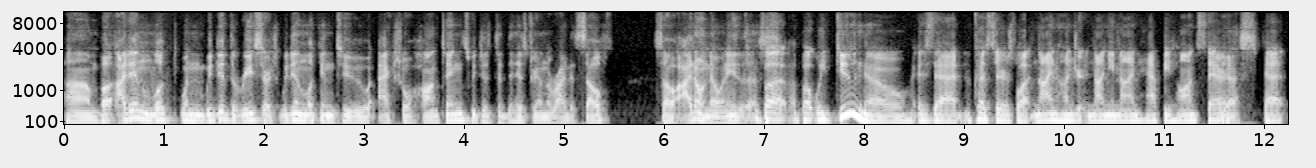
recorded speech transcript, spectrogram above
Um, but I didn't look when we did the research. We didn't look into actual hauntings. We just did the history on the ride itself. So I don't know any of this. But but we do know is that because there's what 999 happy haunts there. yes, That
